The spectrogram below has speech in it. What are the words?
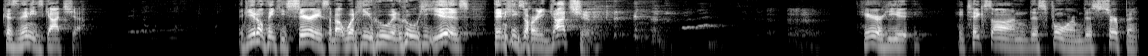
Because then he's got you. If you don't think he's serious about what he, who, and who he is, then he's already got you. Here he, he takes on this form, this serpent,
